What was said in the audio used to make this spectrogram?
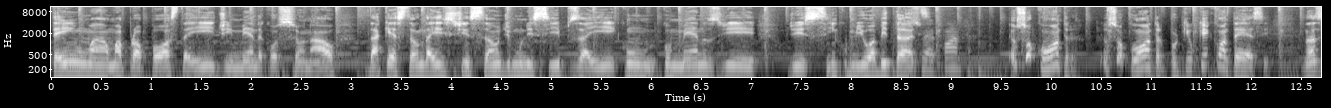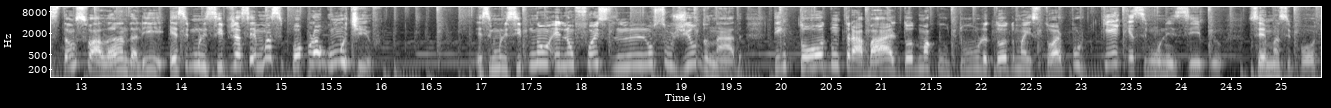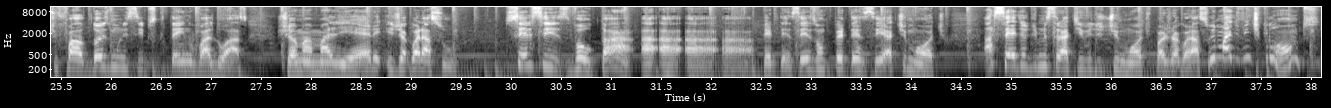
Tem uma, uma proposta aí de emenda constitucional da questão da extinção de municípios aí com, com menos de, de 5 mil habitantes. Isso é contra? Eu sou contra, eu sou contra, porque o que acontece? Nós estamos falando ali, esse município já se emancipou por algum motivo. Esse município não, ele não foi, não surgiu do nada. Tem todo um trabalho, toda uma cultura, toda uma história. Por que, que esse município se emancipou? Eu te falo, dois municípios que tem no Vale do Aço, chama Maliere e Jaguaraçu. Se eles voltar a, a, a, a, pertencer, eles vão pertencer a Timóteo. A sede administrativa de Timóteo para Jaguaraçu é mais de 20 quilômetros.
